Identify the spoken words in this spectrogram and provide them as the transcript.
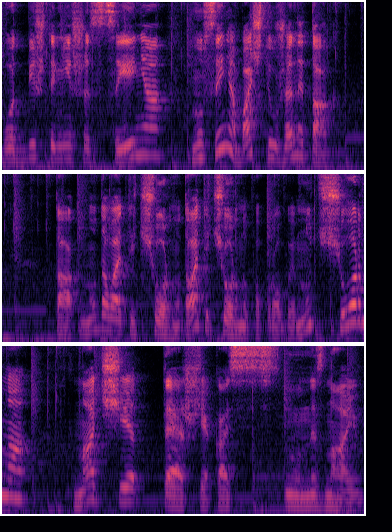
От більш темніше синя. Ну, синя, бачите, вже не так. Так, ну давайте чорну. Давайте чорну попробуємо. Ну, чорна, наче теж якась, ну, не знаю.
